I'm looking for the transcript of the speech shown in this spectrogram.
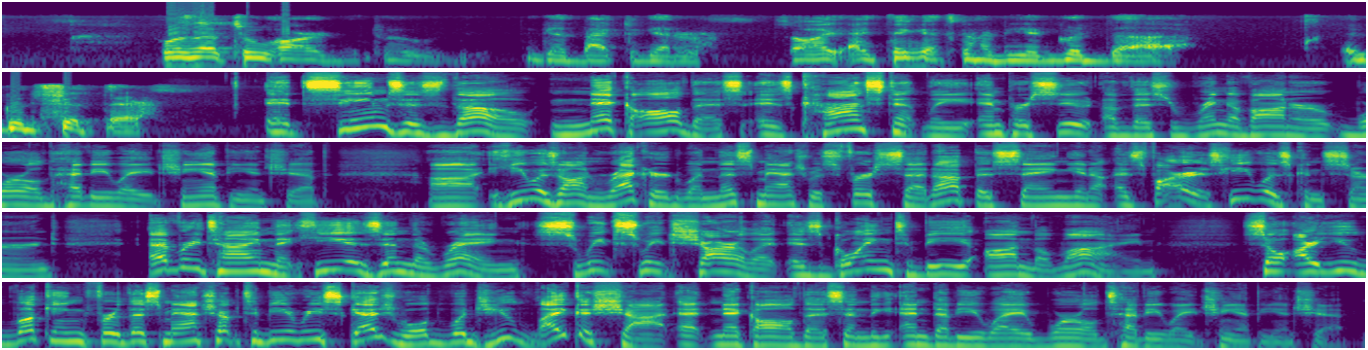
wasn't too hard to get back together. So I, I think it's going to be a good uh, a good fit there. It seems as though Nick Aldis is constantly in pursuit of this Ring of Honor World Heavyweight Championship. Uh, he was on record when this match was first set up as saying, you know, as far as he was concerned, every time that he is in the ring, sweet, sweet Charlotte is going to be on the line. So, are you looking for this matchup to be rescheduled? Would you like a shot at Nick Aldis in the NWA World's Heavyweight Championship?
